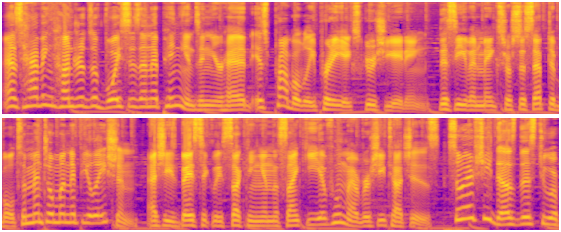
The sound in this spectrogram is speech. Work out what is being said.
as having hundreds of voices and opinions in your head is probably pretty excruciating. This even makes her susceptible to mental manipulation, as she's basically sucking in the psyche of whomever she touches. So if she does this to a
